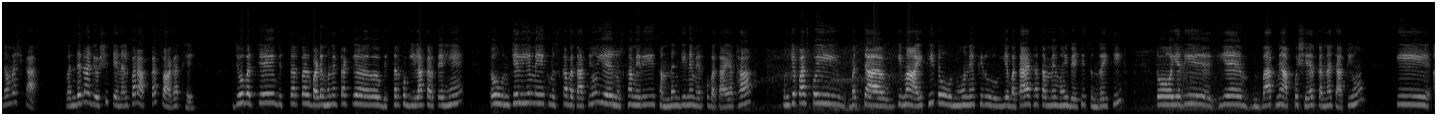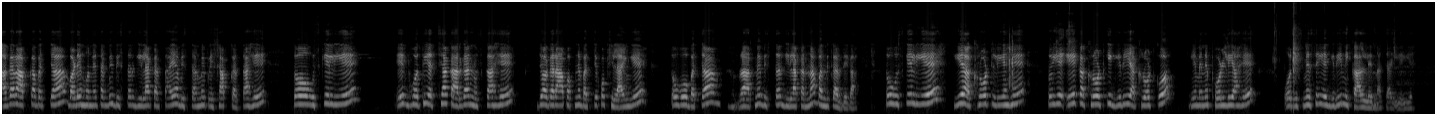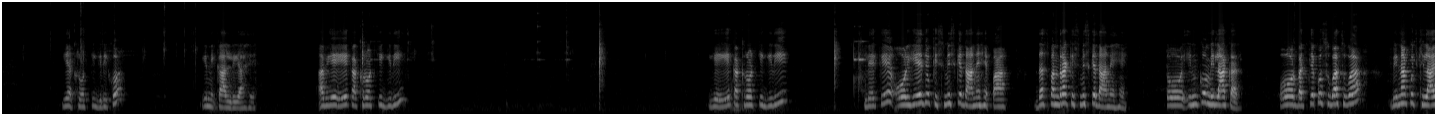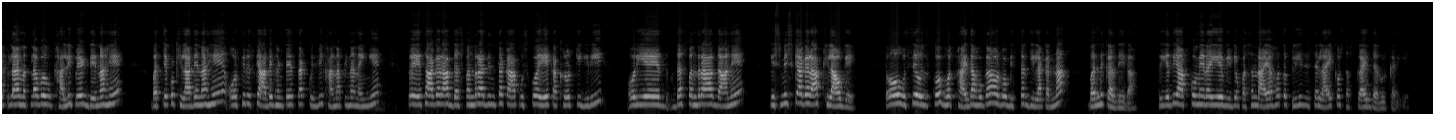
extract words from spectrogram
नमस्कार। वंदना जोशी चैनल पर आपका स्वागत है। जो बच्चे बिस्तर पर बड़े होने तक बिस्तर को गीला करते हैं तो उनके लिए मैं एक नुस्खा बताती हूँ। ये नुस्खा मेरी समधन जी ने मेरे को बताया था। उनके पास कोई बच्चा की माँ आई थी तो उन्होंने फिर ये बताया था, तब मैं वहीं बैठी सुन रही थी। तो यदि ये बात मैं आपको शेयर करना चाहती हूँ कि अगर आपका बच्चा बड़े होने तक भी बिस्तर गीला करता है या बिस्तर में पेशाब करता है तो उसके लिए एक बहुत ही अच्छा कारगर नुस्खा है, जो अगर आप अपने बच्चे को खिलाएँगे तो वो बच्चा रात में बिस्तर गीला करना बंद कर देगा। तो उसके लिए ये अखरोट लिए हैं तो ये एक अखरोट की गिरी अखरोट को ये मैंने फोड़ लिया है, और इसमें से ये गिरी निकाल लेना चाहिए ये। ये अखरोट की गिरी को ये निकाल लिया है। अब ये एक अखरोट की गिरी ये एक अखरोट की गिरी लेके और ये जो किशमिश के दाने हैं, पा, दस पंद्रह किशमिश के दाने हैं तो इनको मिलाकर और बच्चे को सुबह सुबह बिना कुछ खिलाए पिलाए मतलब खाली पेट देना है, बच्चे को खिला देना है और फिर इसके आधे घंटे तक कुछ भी खाना पीना नहीं है। तो ऐसा अगर आप दस पंद्रह दिन तक आप उसको एक अखरोट की गिरी और ये दस पंद्रह दाने किशमिश के अगर आप खिलाओगे तो उससे उसको बहुत फ़ायदा होगा और वो बिस्तर गीला करना बंद कर देगा। तो यदि आपको मेरा ये वीडियो पसंद आया हो तो प्लीज़ इसे लाइक और सब्सक्राइब ज़रूर करिए।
